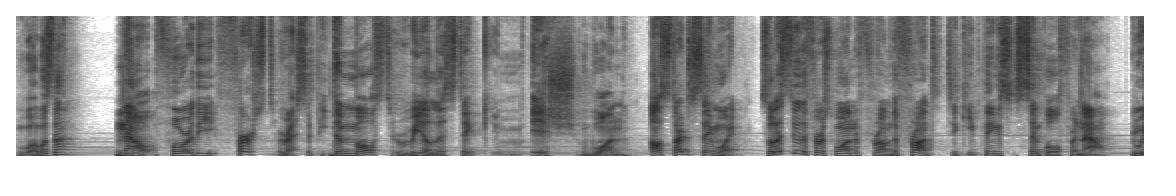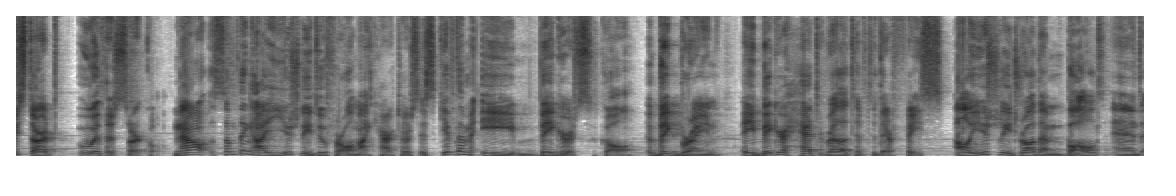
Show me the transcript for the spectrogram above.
What was that? Now, for the first recipe, the most realistic-ish one, I'll start the same way. So let's do the first one from the front to keep things simple for now. We start with a circle. Now, something I usually do for all my characters is give them a bigger skull, a big brain, a bigger head relative to their face. I'll usually draw them bald and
